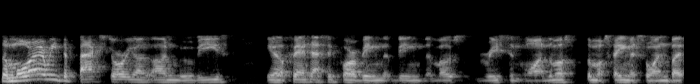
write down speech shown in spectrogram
the more I read the backstory on, on movies, you know, Fantastic Four being the being the most recent one, the most the most famous one, but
